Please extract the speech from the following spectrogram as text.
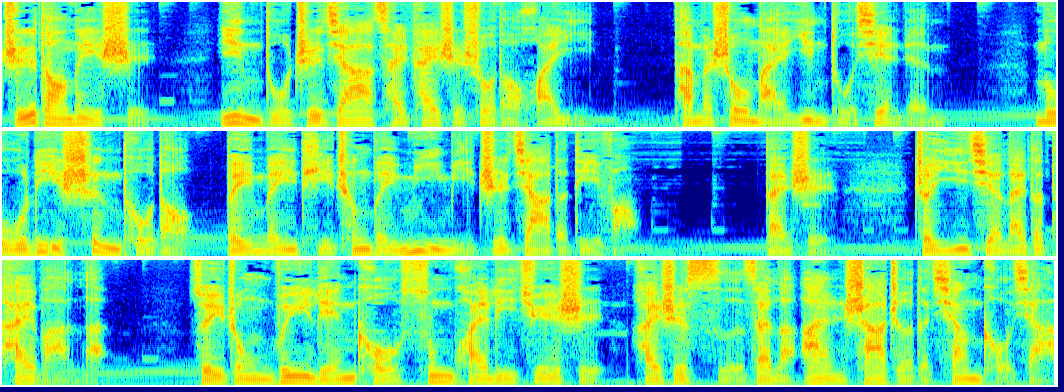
直到那时，印度之家才开始受到怀疑。他们收买印度线人，努力渗透到被媒体称为“秘密之家”的地方。但是，这一切来得太晚了。最终，威廉·寇松怀利爵士还是死在了暗杀者的枪口下。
